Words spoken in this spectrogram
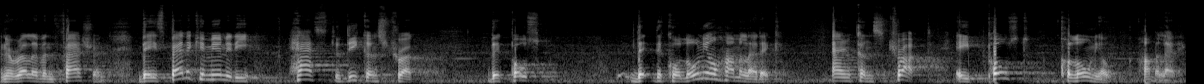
in a relevant fashion, the Hispanic community has to deconstruct the post the, the colonial homiletic and construct a post colonial homiletic.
